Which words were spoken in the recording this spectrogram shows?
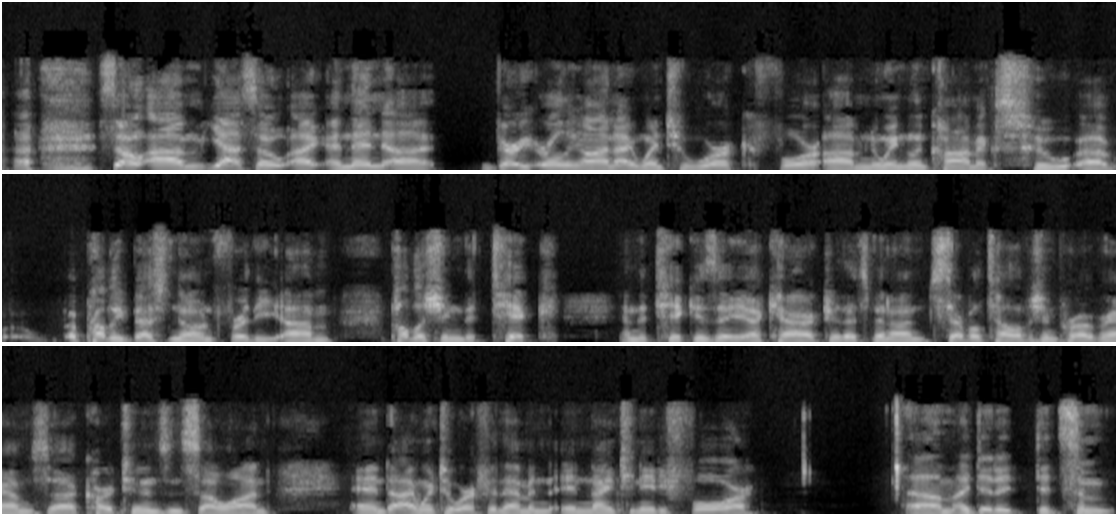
so, um, yeah, so I, and then, uh, very early on, I went to work for um, New England Comics, who uh, are probably best known for the um, publishing the Tick, and the Tick is a, a, character that's been on several television programs, uh, cartoons, and so on. And I went to work for them in, in 1984 um, I did a, did some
